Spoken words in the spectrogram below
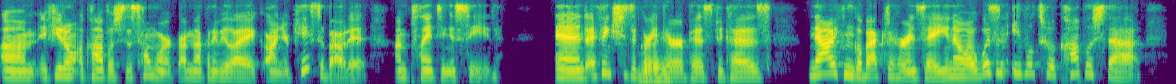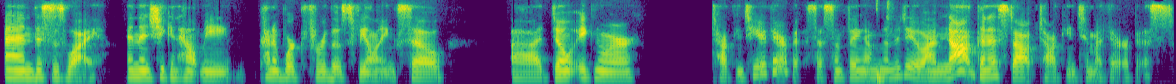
Um, if you don't accomplish this homework, I'm not going to be like on your case about it. I'm planting a seed. And I think she's a great Right. therapist because now I can go back to her and say, you know, I wasn't able to accomplish that. And this is why. And then she can help me kind of work through those feelings. So uh, don't ignore talking to your therapist. That's something I'm going to do. I'm not going to stop talking to my therapist.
